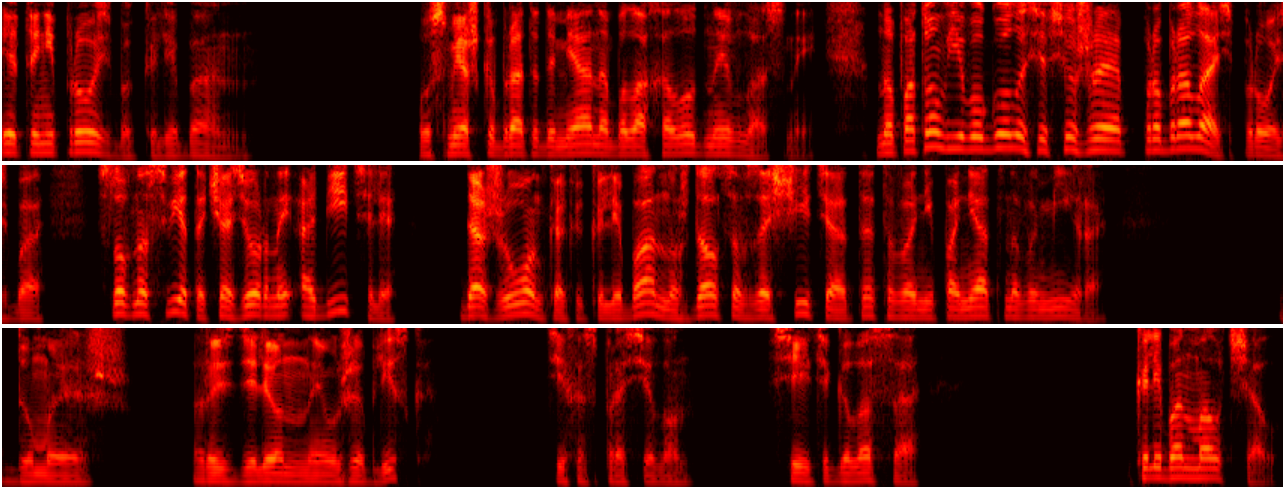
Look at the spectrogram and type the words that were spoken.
Это не просьба, Калибан. Усмешка брата Дамиана была холодной и властной, но потом в его голосе все же пробралась просьба, словно светоч озерной обители даже он, как и Калибан, нуждался в защите от этого непонятного мира. «Думаешь, разделенные уже близко?» — тихо спросил он. «Все эти голоса». Калибан молчал.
